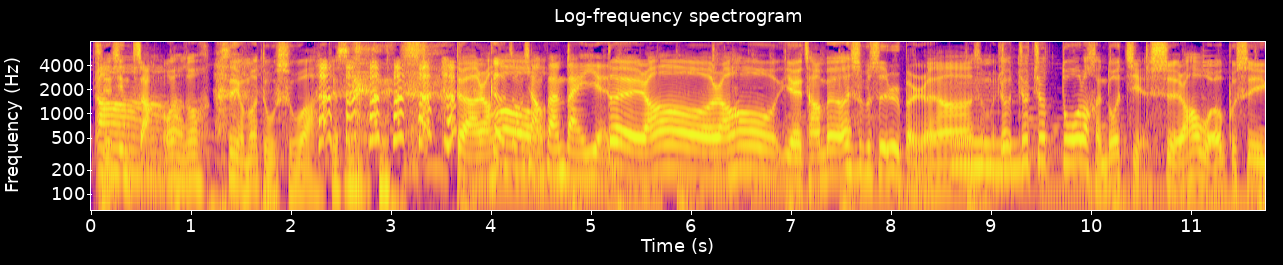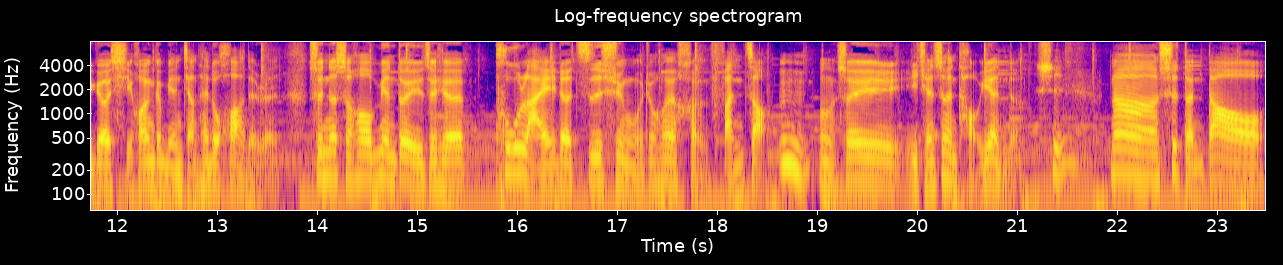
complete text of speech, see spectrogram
直接姓长，我想说，是有没有读书啊？就是，对啊，然后各种想翻白眼，对，然后然后也常被问，哎，是不是日本人啊？什么，就就就多了很多解释。然后我又不是一个喜欢跟别人讲太多话的人，所以那时候面对这些扑来的资讯，我就会很烦躁。嗯嗯，所以以前是很讨厌的。是，那是等到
